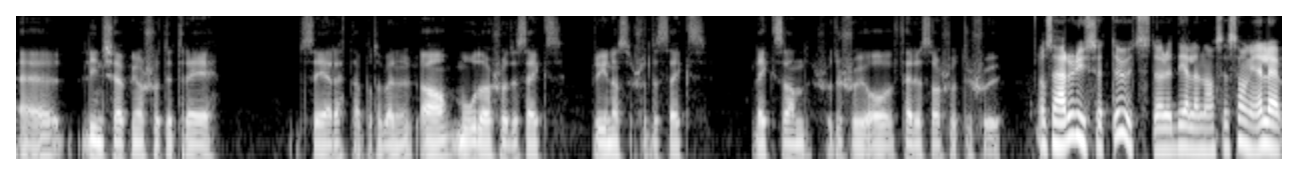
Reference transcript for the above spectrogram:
Eh, Linköping har 73, ser jag rätt här på tabellen? Ja, Modo har 76, Brynäs 76, Leksand 77 och Färjestad 77. Och så här har det ju sett ut större delen av säsongen, eller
